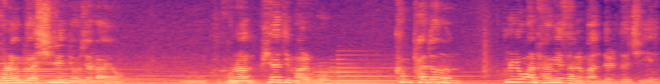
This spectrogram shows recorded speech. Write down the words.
고난과 시련이 오잖아요. 어, 그 고난 피하지 말고 큰 파도는 훌륭한 항해사를 만들듯이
